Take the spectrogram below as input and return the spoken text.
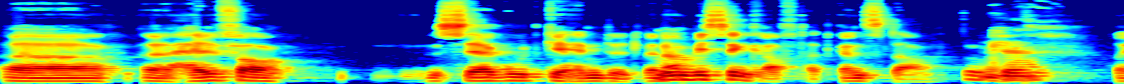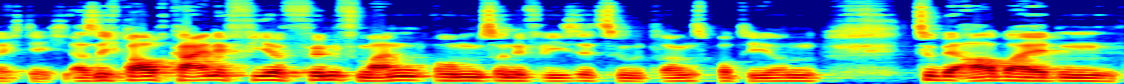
äh, äh, Helfer, sehr gut gehandelt, wenn er ein Mhm. bisschen Kraft hat, ganz klar. Okay. Richtig. Also ich brauche keine vier, fünf Mann, um so eine Fliese zu transportieren, zu bearbeiten,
